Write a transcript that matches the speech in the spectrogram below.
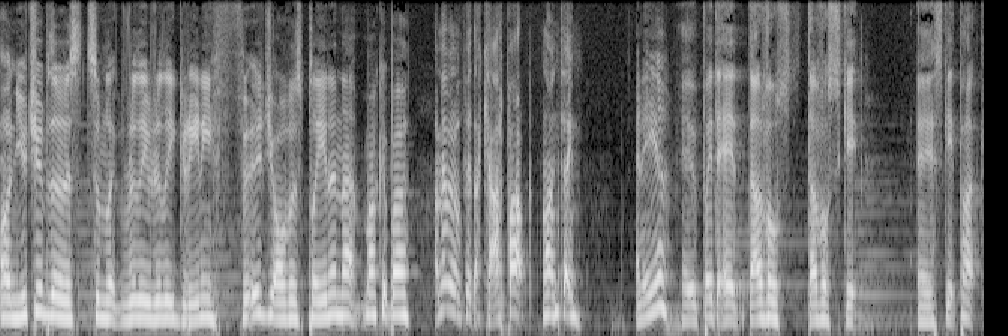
On YouTube, there is some like really, really grainy footage of us playing in that market bar I remember we played a car park one time. in here? Uh, we played at uh, Darvel, Darvel skate uh, skate park.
